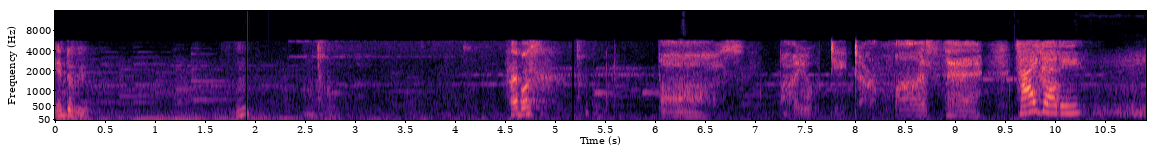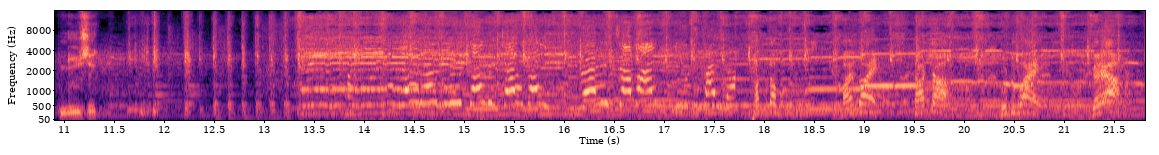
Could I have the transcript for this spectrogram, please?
interview. Hmm? Hi, boss. Boss, biodata mast. Hi, daddy. Music. Bye, bye, bye tata goodbye गया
